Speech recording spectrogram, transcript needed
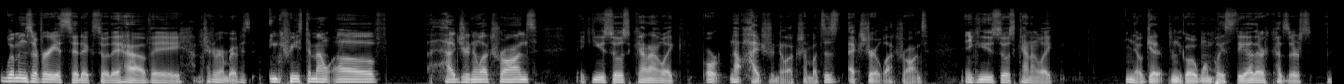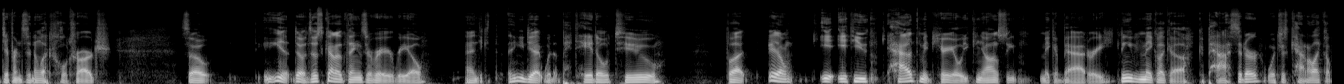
lemons are very acidic so they have a i'm trying to remember if it's increased amount of hydrogen electrons. You can use those kind of like or not hydrogen electron but just extra electrons. And you can use those kind of like you know get it from the go one place to the other because there's a difference in electrical charge. So you know those- kind of things are very real. And you can, i think you do that with a potato too but you know if you have the material you can honestly make a battery. You can even make like a capacitor which is kind of like a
